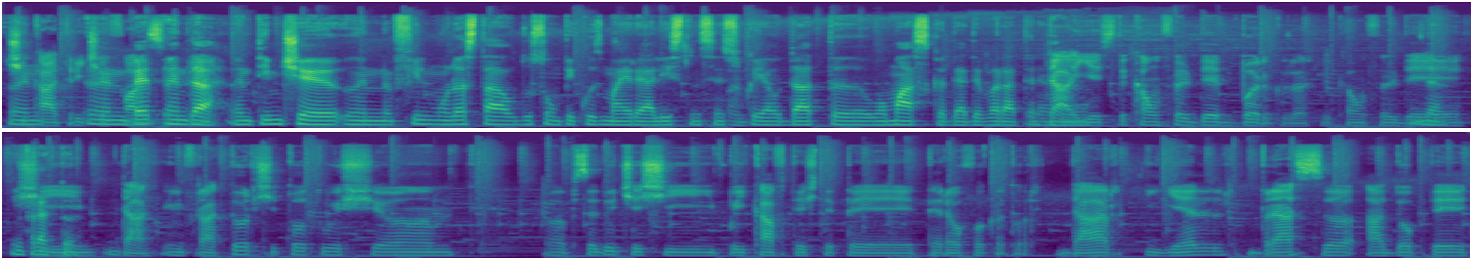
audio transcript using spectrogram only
cicatrice în, falsă Bat- în, pe... da, în timp ce în filmul ăsta au dus-o un pic mai realist în sensul că i-au dat uh, o mască de adevăratele. Da, nu? este ca un fel de burglar, e ca un fel de... Da, infractor. Și, da, infractor și totuși uh, uh, se duce și îi caftește pe, pe răufăcători. Dar el vrea să adopte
